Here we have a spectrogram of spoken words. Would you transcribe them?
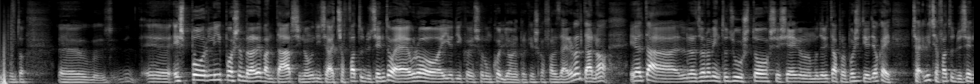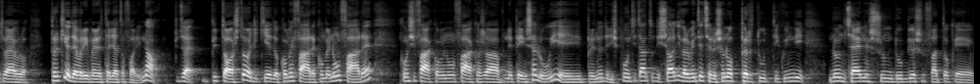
Appunto, eh, eh, esporli può sembrare vantarsi, no? uno dice ah, ci ho fatto 200 euro e io dico che sono un coglione perché riesco a fare zero. In realtà no, in realtà il ragionamento giusto, se si è in una modalità propositiva, di ok, cioè lui ci ha fatto 200 euro, perché io devo rimanere tagliato fuori? No, cioè, piuttosto gli chiedo come fare, come non fare, come si fa, come non fa, cosa ne pensa lui e prendo degli spunti. Tanto di soldi veramente ce ne sono per tutti, quindi non c'è nessun dubbio sul fatto che,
